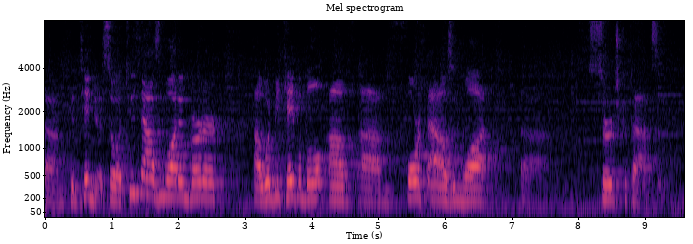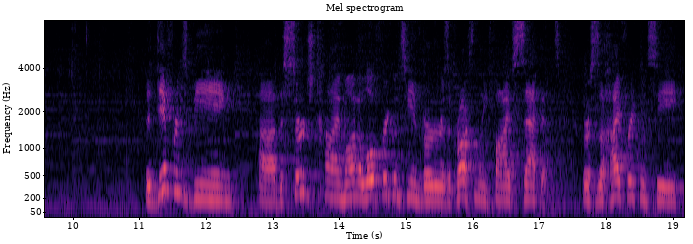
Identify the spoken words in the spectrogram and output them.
um, continuous. So a 2000 watt inverter uh, would be capable of um, 4000 watt uh, surge capacity. The difference being uh, the surge time on a low frequency inverter is approximately five seconds versus a high frequency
